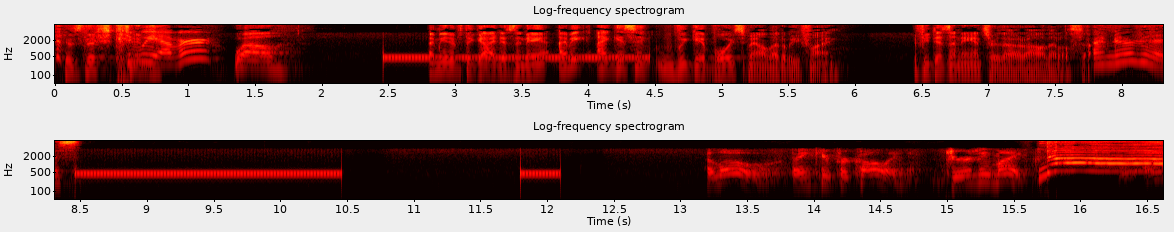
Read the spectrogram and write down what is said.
Because this Do we ever? Well, I mean, if the guy doesn't, an- I mean, I guess if we get voicemail, that'll be fine. If he doesn't answer though at all, that'll suck. I'm nervous. Hello, thank you for calling. Jersey Mike. No! Oh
